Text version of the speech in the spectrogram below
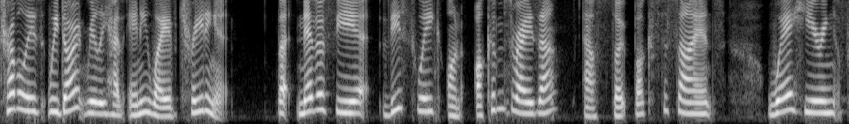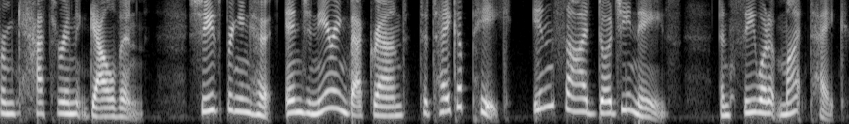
Trouble is, we don't really have any way of treating it. But never fear, this week on Occam's Razor, our soapbox for science, we're hearing from Catherine Galvin. She's bringing her engineering background to take a peek inside dodgy knees and see what it might take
